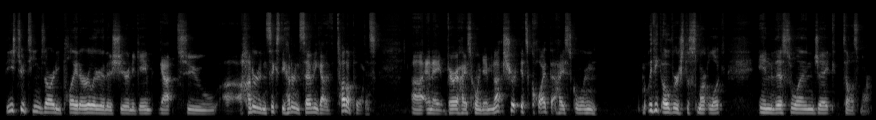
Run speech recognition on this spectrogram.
These two teams already played earlier this year in a game got to uh, 160 170 got a ton of points uh, in a very high scoring game. Not sure it's quite that high scoring, but we think over is the smart look in this one. Jake, tell us more.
